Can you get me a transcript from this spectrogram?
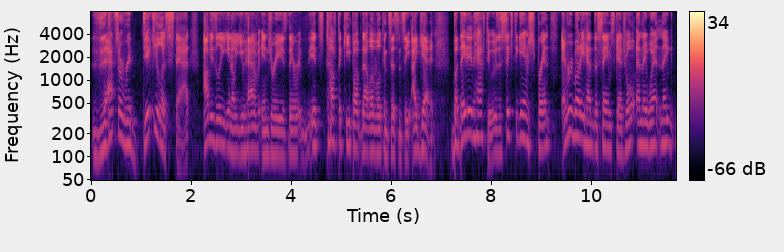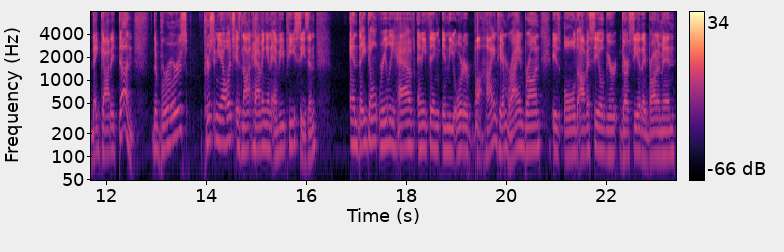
That's a ridiculous stat. Obviously, you know, you have injuries. There it's tough to keep up that level of consistency. I get it. But they didn't have to. It was a 60 game sprint. Everybody had the same schedule and they went and they they got it done. The Brewers Christian Yelich is not having an MVP season and they don't really have anything in the order behind him. Ryan Braun is old. Avisail Gar- Garcia, they brought him in.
